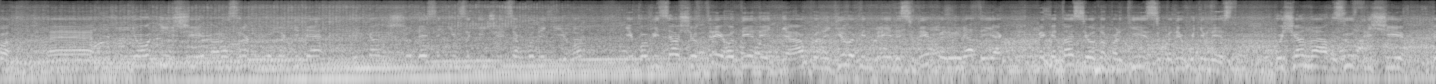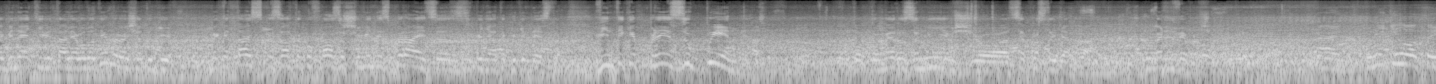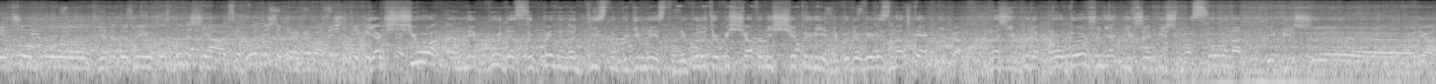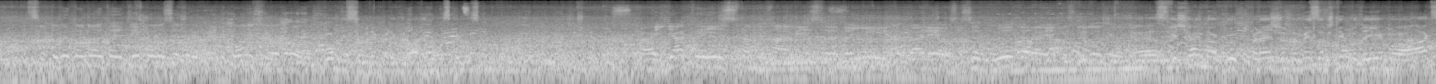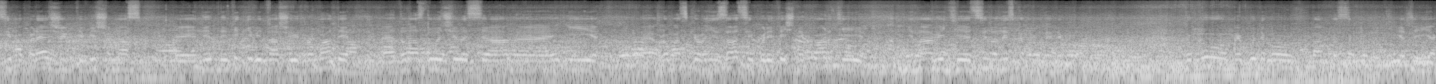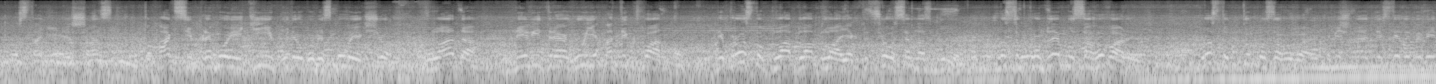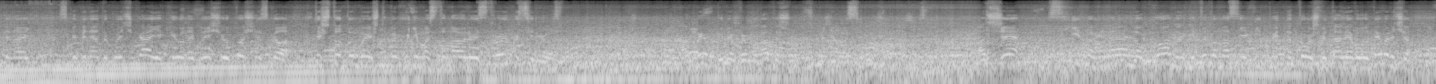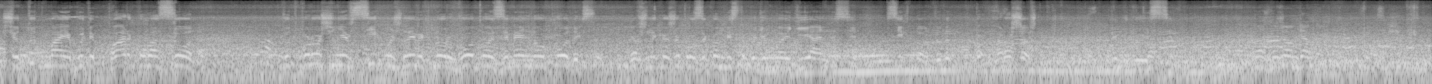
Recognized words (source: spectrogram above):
е, в нього інший розрахунок іде. Він каже, що 10 днів закінчується в понеділок. І пообіцяв, що в 3 години дня в понеділок він приїде сюди перевіряти, як Микитась і однопартієць зупинив будівництво. Хоча на зустрічі в кабінеті Віталія Володимировича тоді Микитась сказав таку фразу, що він не збирається зупиняти будівництво. Він тільки призупинить. Розуміємо, що це просто йде гра передвиборча. Е, Понеділок, якщо е, я так розумію, у вас буде ще акція, будете ще перекривати, ще тільки Якщо не буде зупинено дійсно будівництво, не будуть обіщатані щитові, не буде вивезена техніка, значить буде продовження і вже більш масована і більш е, реальна. Тобто ви плануєте дві полоси перекрити повністю дорогу. Повністю будемо перекривати як із там не знаю, із ДАІ Е, Звичайно, попереджено, ми завжди подаємо акції, попереджуємо, тим більше в нас е, не, тільки від нашої громади, е, до нас долучилися і громадські організації, політичні партії, і навіть ціла низка народних депутатів. Ми будемо закону діяти як останній шанс. Тобто акції прямої дії буде обов'язково, якщо влада не відреагує адекватно. Не просто бла-бла-бла, як до цього все в нас було. Просто проблему заговарюють. Просто тупо заговарюють. Більше навіть не встигли ми вийти навіть з кабінету Кличка, який у найближче оточення сказав, ти що думаєш, що ми будемо встановлювати стройку серйозно? А ми будемо вимагати, щоб серйозно. Адже згідно у нас є відповідь на того ж Віталія Володимировича, що тут має бути паркова зона. Тут порушення всіх можливих норм водного земельного кодексу. Я вже не кажу про закон містобудівної діяльності, всіх норм. Тут хороша ж не будується. Дуже вам дякую.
